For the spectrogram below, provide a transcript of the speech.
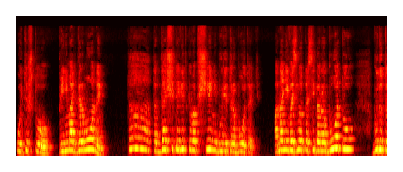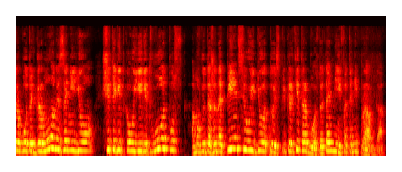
Ой, ты что, принимать гормоны? Да, тогда щитовидка вообще не будет работать. Она не возьмет на себя работу, будут работать гормоны за нее, щитовидка уедет в отпуск, а может быть даже на пенсию уйдет, то есть прекратит работу. Это миф, это неправда.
